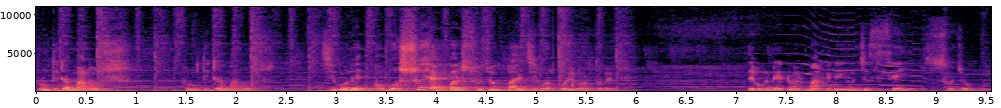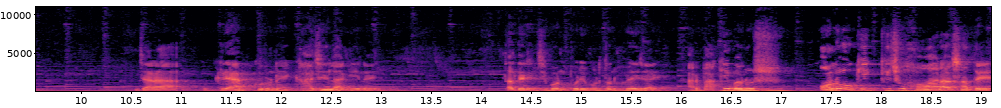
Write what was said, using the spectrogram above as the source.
প্রতিটা মানুষ প্রতিটা মানুষ জীবনে অবশ্যই একবার সুযোগ পায় জীবন পরিবর্তনের। এবং নেটওয়ার্ক মার্কেটিং হচ্ছে সেই সুযোগ। যারা গ্র্যাব করে নেয়, কাজে লাগিয়ে নেয়, তাদের জীবন পরিবর্তন হয়ে যায়। আর বাকি মানুষ অলৌকিক কিছু হওয়ার আশাতে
